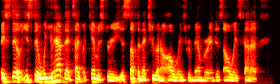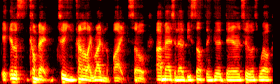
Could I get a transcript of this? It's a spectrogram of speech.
they still you still when you have that type of chemistry, it's something that you're going to always remember and just always kind of it, will come back to you kind of like riding a bike. So I imagine that'd be something good there too as well.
